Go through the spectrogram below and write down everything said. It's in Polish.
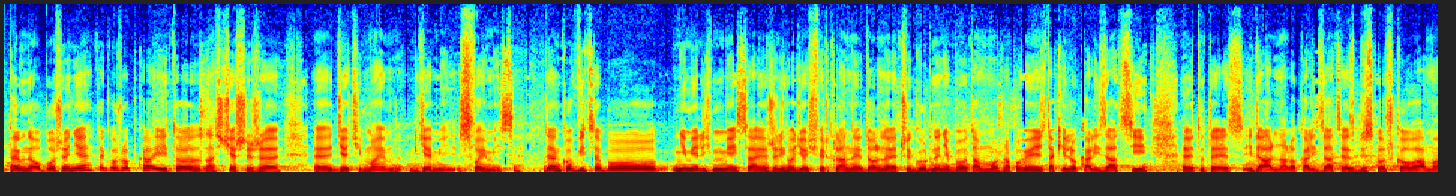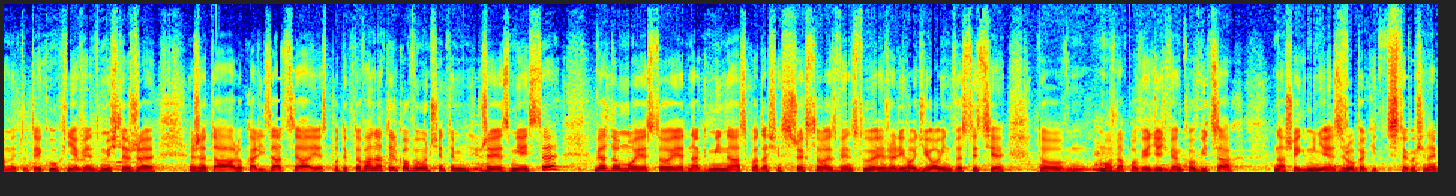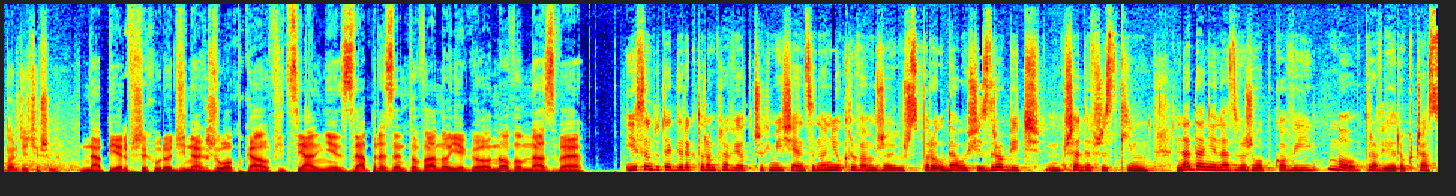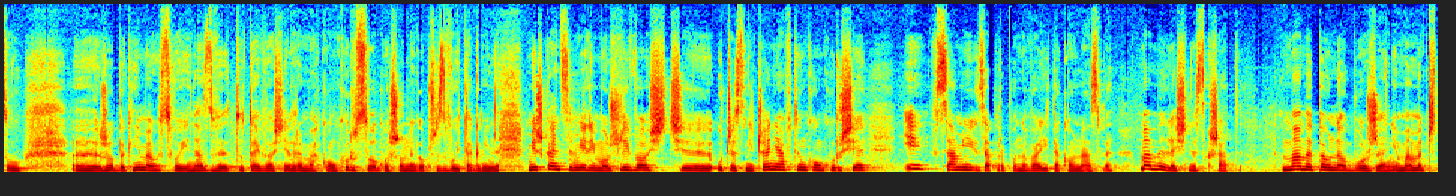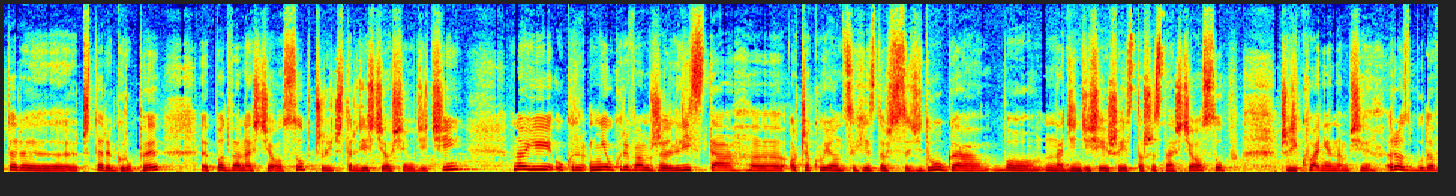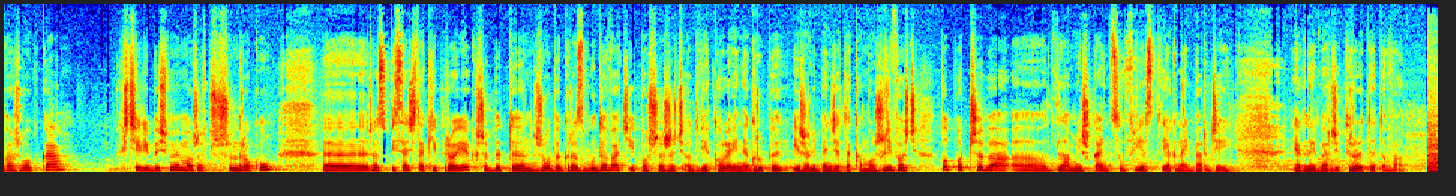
e, pełne obłożenie tego żłobka i to nas cieszy, że e, dzieci mają gdzie swoje miejsce. Jankowice, bo nie mieliśmy miejsca, jeżeli chodzi o świerklany dolne czy górne, nie było tam, można powiedzieć, takiej lokalizacji. E, Tutaj jest idealna lokalizacja, jest blisko szkoła, mamy tutaj kuchnię, więc myślę, że, że ta lokalizacja jest podyktowana tylko wyłącznie tym, że jest miejsce. Wiadomo, jest to jedna gmina, składa się z trzech stołec, więc tu jeżeli chodzi o inwestycje, to można powiedzieć w Jankowicach, w naszej gminie jest żłobek i z tego się najbardziej cieszymy. Na pierwszych urodzinach żłobka oficjalnie zaprezentowano jego nową nazwę. Jestem tutaj dyrektorem prawie od trzech miesięcy. No nie ukrywam, że już sporo udało się zrobić. Przede wszystkim nadanie nazwy żłobkowi, bo prawie rok czasu y, żłobek nie miał swojej nazwy tutaj właśnie w ramach konkursu ogłoszonego przez wójta gminy. Mieszkańcy mieli możliwość y, uczestniczenia w tym konkursie i sami zaproponowali taką nazwę. Mamy Leśne Skrzaty. Mamy pełne obłożenie, mamy cztery, cztery grupy y, po 12 osób, czyli 48 dzieci. No i ukry- nie ukrywam, że lista e, oczekujących jest dosyć długa, bo na dzień dzisiejszy jest to 16 osób, czyli kłania nam się rozbudowa żłobka. Chcielibyśmy może w przyszłym roku e, rozpisać taki projekt, żeby ten żłobek rozbudować i poszerzyć o dwie kolejne grupy, jeżeli będzie taka możliwość, bo potrzeba e, dla mieszkańców jest jak najbardziej, jak najbardziej priorytetowa.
